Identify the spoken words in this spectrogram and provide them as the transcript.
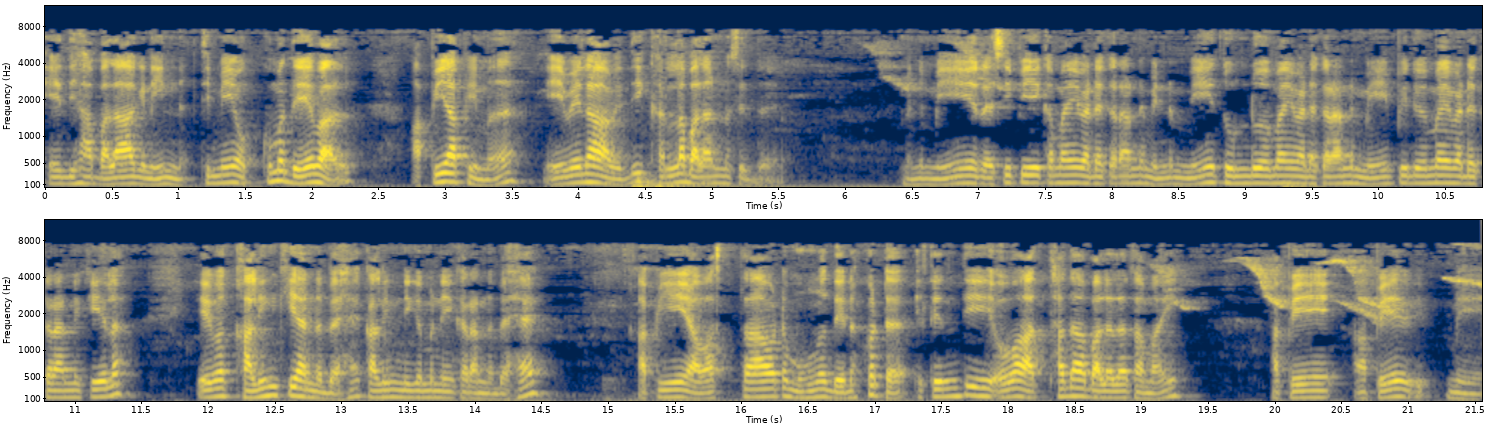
ඒ දිහා බලාගෙන ඉන්න. ඉතින් මේ ඔක්කොම දේවල් අපි අපිම ඒ වෙලාවේදී කරලා බලන්න සිද්ධ වෙනවා. මෙන්න මේ රෙසිපි එකමයි වැඩ කරන්නේ මෙන්න මේ තුණ්ඩුවමයි වැඩ කරන්නේ මේ පිළිවෙමයි වැඩ කරන්නේ කියලා ඒව කලින් කියන්න බෑ කලින් නිගමනය කරන්න බෑ අපි මේ අවස්ථාවට මුහුණ දෙනකොට එතෙන්දී ඔව අත්හදා බලලා තමයි අපේ අපේ මේ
